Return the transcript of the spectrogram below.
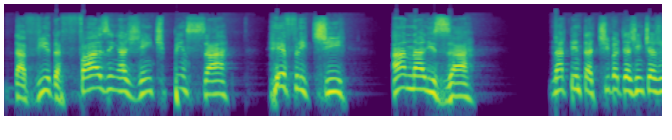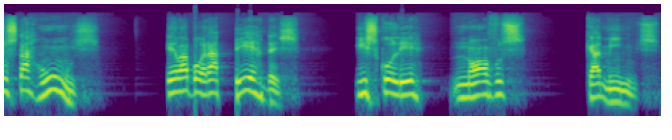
da vida fazem a gente pensar, refletir, analisar, na tentativa de a gente ajustar rumos, elaborar perdas e escolher novos caminhos.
